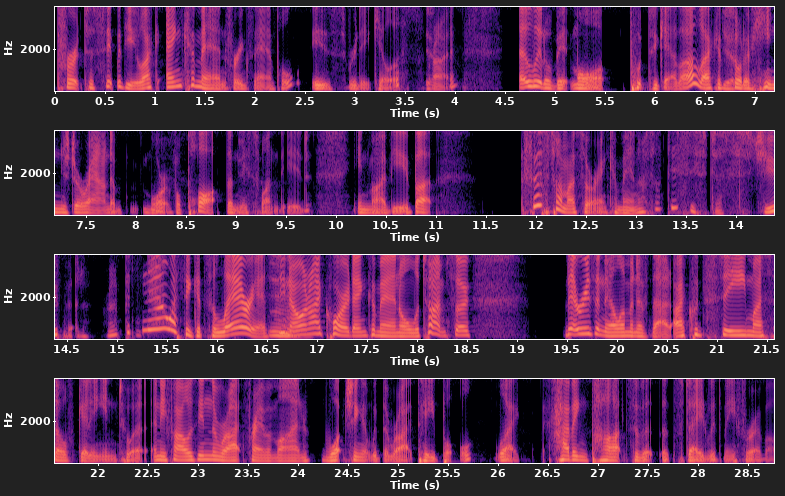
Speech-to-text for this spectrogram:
for it to sit with you. Like Anchorman, for example, is ridiculous, Yeah. right? A little bit more put together. Like it's Yeah. sort of hinged around a more of a plot than this one did, in my view. But first time I saw Anchorman, I thought this is just stupid, right? But now I think it's hilarious, you Mm. know, and I quote Anchorman all the time. So there is an element of that. I could see myself getting into it. And if I was in the right frame of mind, watching it with the right people, like having parts of it that stayed with me forever.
